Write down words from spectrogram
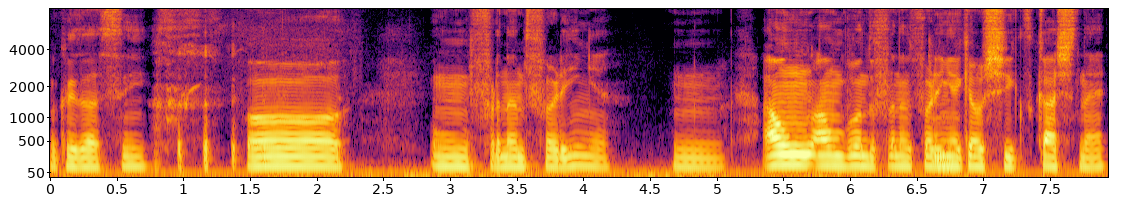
uma coisa assim. Ou um Fernando Farinha. Hum, Há, um, há um bom do Fernando Farinha que é o Chico de Castané.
